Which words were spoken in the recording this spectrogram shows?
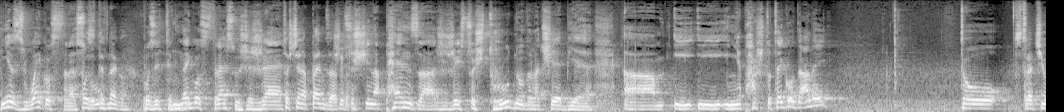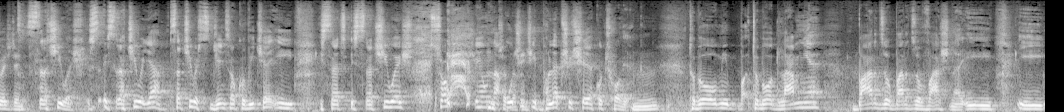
nie złego stresu. Pozytywnego. Pozytywnego stresu, że, że Coś cię napędza. że coś się napędza, że, że jest coś trudno dla ciebie um, i, i, i nie pchasz do tego dalej, to straciłeś dzień. straciłeś. Straciłeś, ja, straciłeś dzień całkowicie i, i, strac, i straciłeś coś się nauczyć i polepszyć się jako człowiek. To, było mi, to było dla mnie bardzo, bardzo ważne i, i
